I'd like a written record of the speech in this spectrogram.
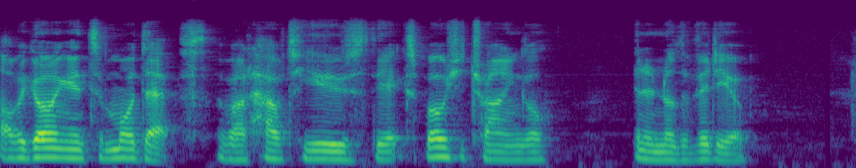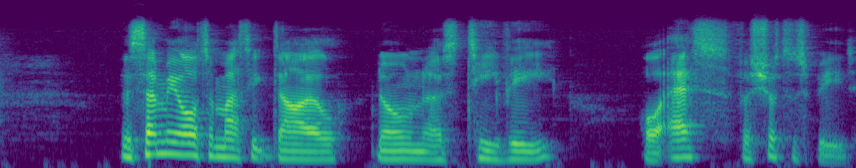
I'll be going into more depth about how to use the exposure triangle in another video. The semi-automatic dial known as TV or S for shutter speed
